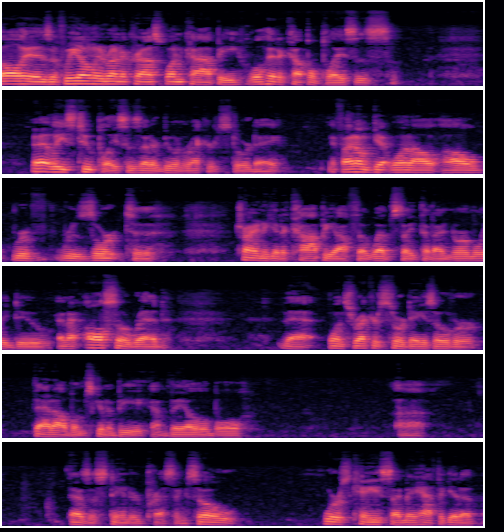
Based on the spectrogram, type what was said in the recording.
it's all his. If we only run across one copy, we'll hit a couple places, at least two places that are doing record store day. If I don't get one, I'll I'll re- resort to trying to get a copy off the website that I normally do. And I also read that once record store day is over, that album's going to be available uh, as a standard pressing. So worst case, I may have to get a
